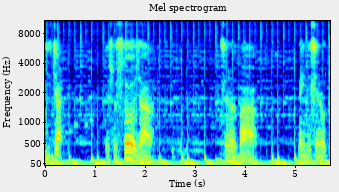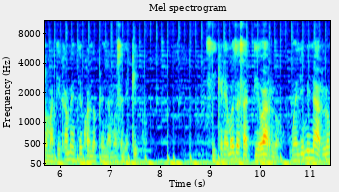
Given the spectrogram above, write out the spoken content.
y ya. Eso es todo ya se nos va a iniciar automáticamente cuando prendamos el equipo. Si queremos desactivarlo o eliminarlo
